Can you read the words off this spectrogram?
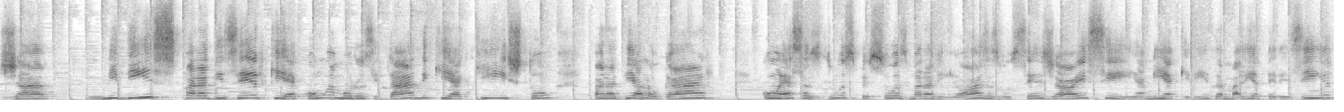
já me diz para dizer que é com amorosidade que aqui estou para dialogar com essas duas pessoas maravilhosas, você, Joyce, e a minha querida Maria Terezinha,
